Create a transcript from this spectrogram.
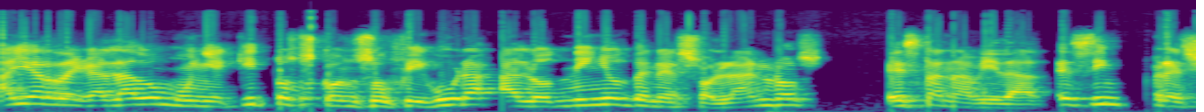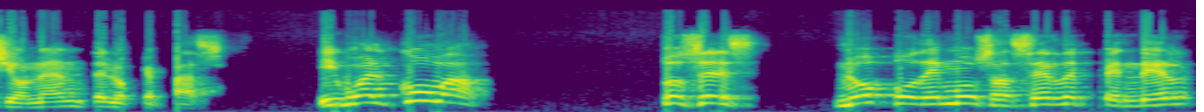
haya regalado muñequitos con su figura a los niños venezolanos esta Navidad. Es impresionante lo que pasa. Igual Cuba. Entonces, no podemos hacer depender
